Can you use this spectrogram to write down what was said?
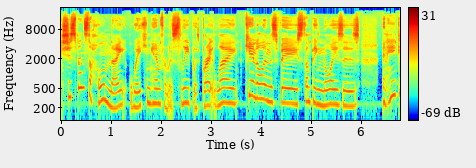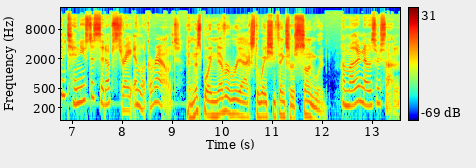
She spends the whole night waking him from his sleep with bright light, candle in his face, thumping noises, and he continues to sit up straight and look around. And this boy never reacts the way she thinks her son would. A mother knows her son.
